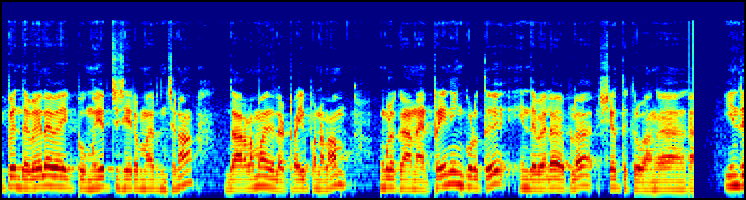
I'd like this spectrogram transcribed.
இப்போ இந்த வேலைவாய்ப்பு முயற்சி செய்கிற மாதிரி இருந்துச்சுன்னா தாராளமாக இதில் ட்ரை பண்ணலாம். உங்களுக்கான ட்ரைனிங் கொடுத்து இந்த வேலைவாய்ப்பில் சேர்த்துக்குருவாங்க. இந்த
